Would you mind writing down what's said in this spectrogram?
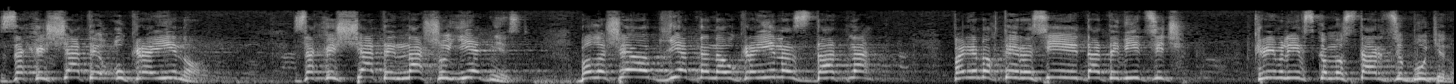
захищати Україну, захищати нашу єдність. Бо лише об'єднана Україна здатна перемогти Росію і дати відсіч кремлівському старцю Путіну.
